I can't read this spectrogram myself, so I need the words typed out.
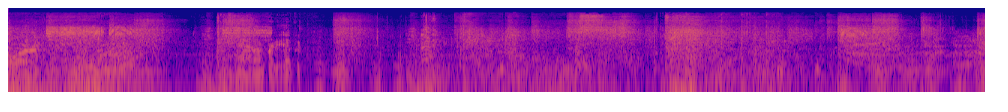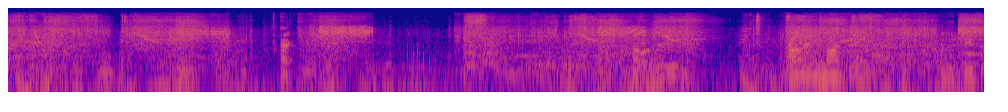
Four. Man, I'm pretty epic. Hey. Oh, Hello, rude. How are you not dead? I just beat the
